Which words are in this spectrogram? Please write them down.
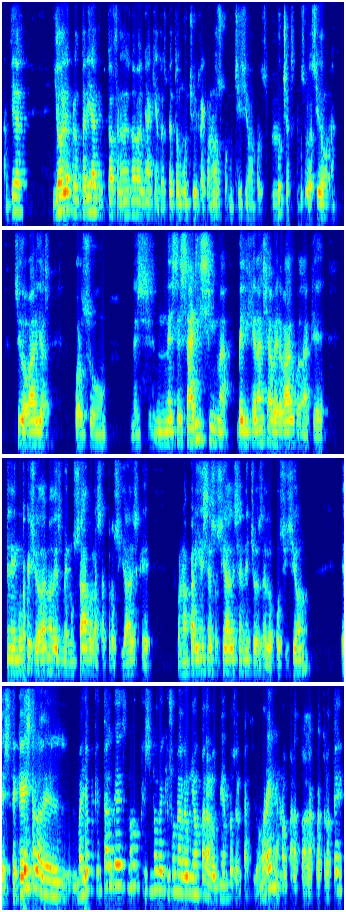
antier. Yo le preguntaría al diputado Fernández Noroña, a quien respeto mucho y reconozco muchísimo por sus luchas, no solo ha sido una, ha sido varias, por su necesarísima beligerancia verbal con la que lenguaje ciudadano ha desmenuzado las atrocidades que con apariencias sociales se han hecho desde la oposición. Este, que esta, la del mayor, que tal vez, ¿no? Que si no ve que fue una reunión para los miembros del Partido Morena, no para toda la 4T,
